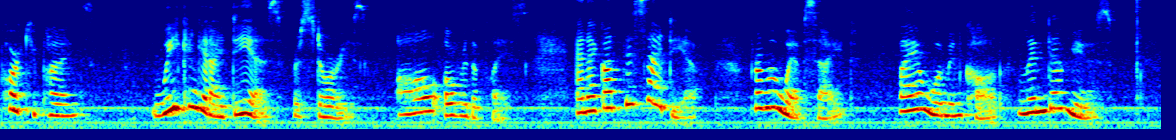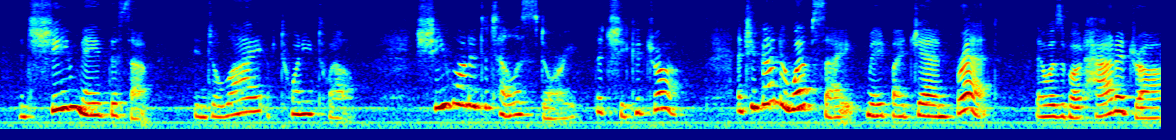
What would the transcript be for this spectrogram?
porcupines. We can get ideas for stories all over the place. And I got this idea from a website by a woman called Linda Muse. And she made this up in July of 2012. She wanted to tell a story that she could draw. And she found a website made by Jan Brett that was about how to draw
